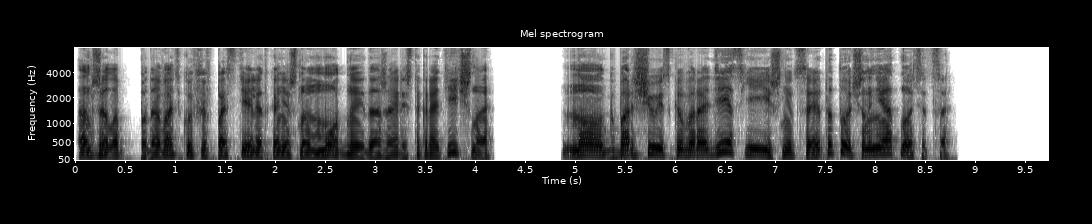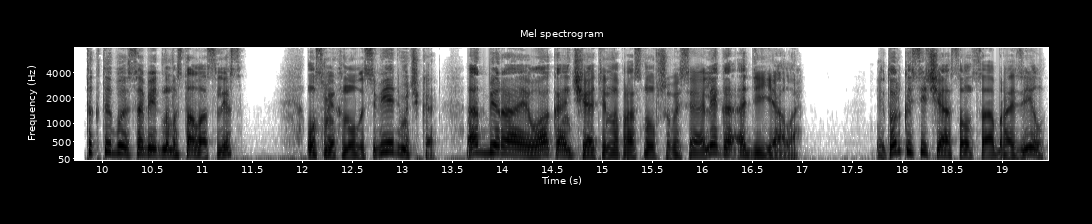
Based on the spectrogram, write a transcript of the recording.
«Анжела, подавать кофе в постель — это, конечно, модно и даже аристократично, но к борщу и сковороде с яичницей это точно не относится». «Так ты бы с обеденного стола слез?» Усмехнулась ведьмочка, отбирая у окончательно проснувшегося Олега одеяло. И только сейчас он сообразил,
